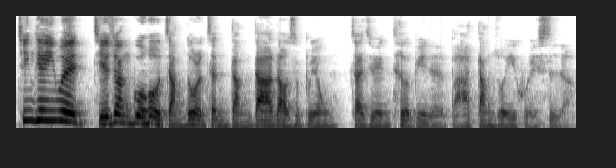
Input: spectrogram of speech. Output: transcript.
今天因为结算过后涨多了震荡，大家倒是不用在这边特别的把它当做一回事啊。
